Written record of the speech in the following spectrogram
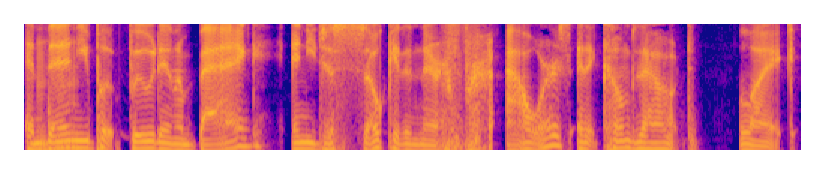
and mm-hmm. then you put food in a bag and you just soak it in there for hours, and it comes out like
